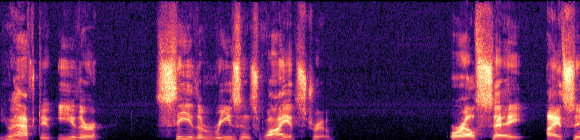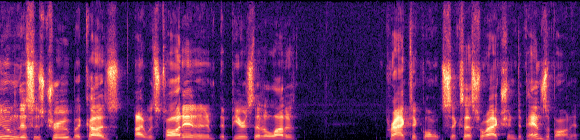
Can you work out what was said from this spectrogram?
you have to either see the reasons why it's true or else say, I assume this is true because I was taught it, and it appears that a lot of practical, successful action depends upon it.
